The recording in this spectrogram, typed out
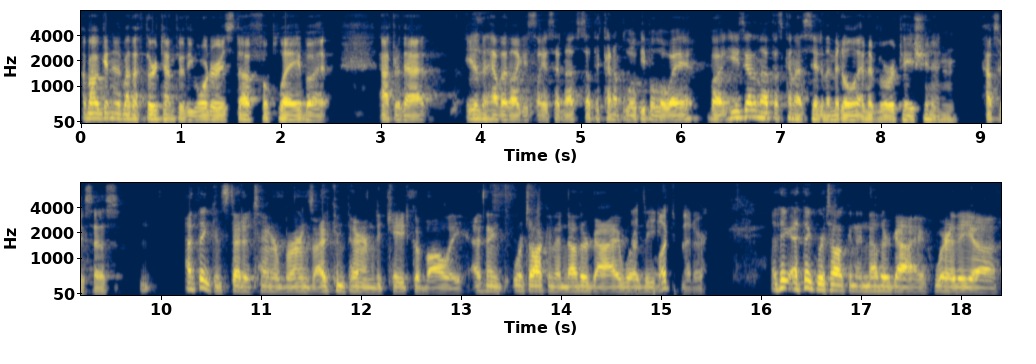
About getting about the third time through the order, his stuff will play, but after that, he doesn't have it like, like I said, enough stuff to kind of blow people away. But he's got enough that's kind of sit in the middle end of a rotation and have success. I think instead of Tanner Burns, I'd compare him to Cade Cavalli. I think we're talking another guy where that's the much better. I think I think we're talking another guy where the uh,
